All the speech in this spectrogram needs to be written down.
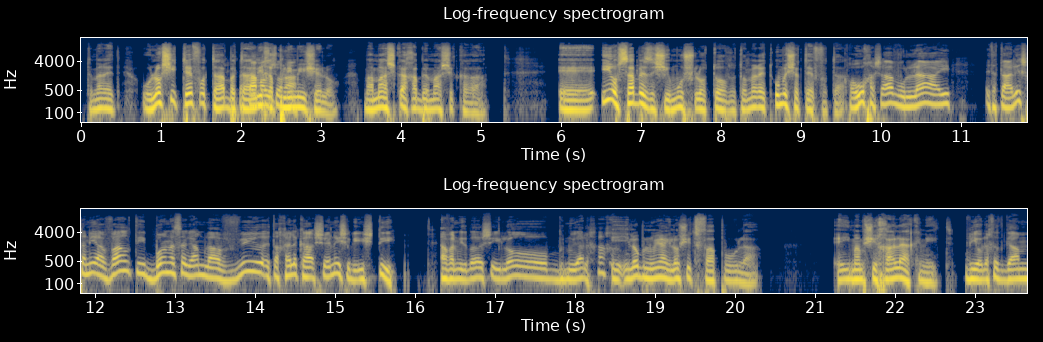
זאת אומרת, הוא לא שיתף אותה בתהליך הפנימי שלו. ממש ככה במה שקרה. Uh, היא עושה בזה שימוש לא טוב, זאת אומרת, הוא משתף אותה. הוא חשב אולי, את התהליך שאני עברתי, בוא ננסה גם להעביר את החלק השני שלי, אשתי. אבל מתברר שהיא לא בנויה לכך. היא, היא לא בנויה, היא לא שיתפה פעולה. היא ממשיכה להקנית. והיא הולכת גם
